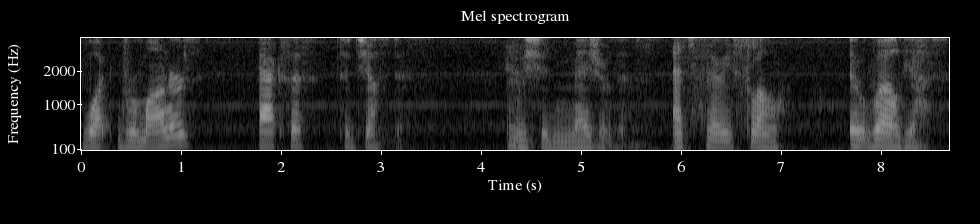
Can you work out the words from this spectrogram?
what Vermonters' access to justice. We should measure this. That's very slow. Uh, well, yes,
